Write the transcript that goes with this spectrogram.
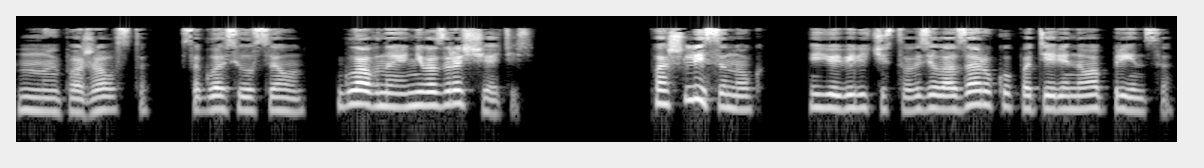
«Ну и пожалуйста», — согласился он. «Главное, не возвращайтесь». «Пошли, сынок», — ее величество взяла за руку потерянного принца.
